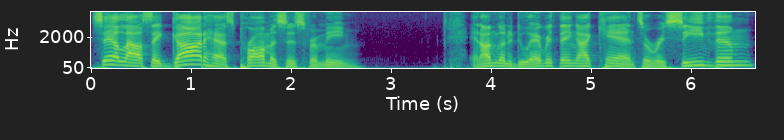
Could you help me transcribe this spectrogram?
Say aloud, say, God has promises for me, and I'm going to do everything I can to receive them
